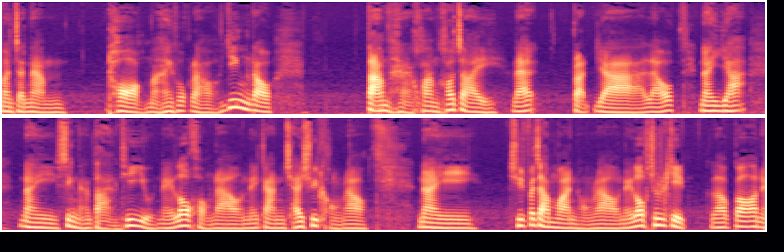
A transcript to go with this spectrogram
มันจะนำทองมาให้พวกเรา ยิ่งเราตามหาความเข้าใจและปรัชญาแล้วในยะในสิ่งต่างๆ ที่อยู่ในโลกของเราในการใช้ชีวิตของเรา ในชีวิตประจำวันของเรา ในโลกธุรกิจ แล้วก็ใน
